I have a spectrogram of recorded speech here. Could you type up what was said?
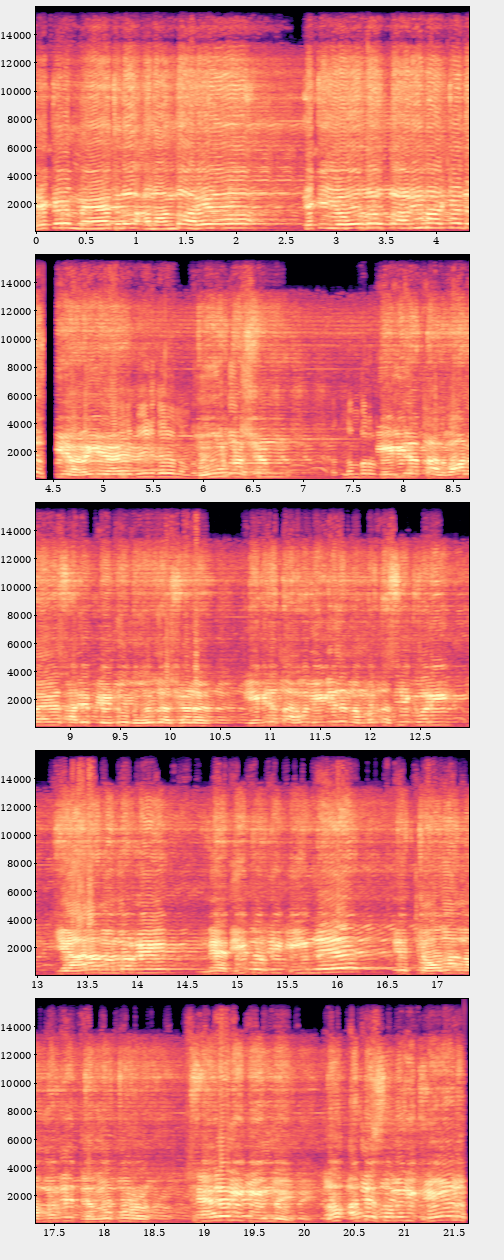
ਜੇਕਰ ਮੈਚ ਦਾ ਆਨੰਦ ਆ ਰਿਹਾ ਇੱਕ ਜ਼ੋਰਦਾਰ ਤਾੜੀ ਮਾਰ ਕੇ ਦੱਸੀ ਜਾ ਰਹੀ ਹੈ। ਰਿਪੀਟ ਕਰਿਓ ਨੰਬਰ ਦੂਰਦਰਸ਼ਨ ਨੰਬਰ ਟੀਵੀ ਦਾ ਧੰਨਵਾਦ ਹੈ। ਸਾਡੇ ਪਿੰਡੂ ਦੂਰਦਰਸ਼ਨ ਟੀਵੀ ਦਾ ਧੰਨਵਾਦ। ਵੀਡੀਓ ਦਾ ਨੰਬਰ ਦੱਸੀ ਇੱਕ ਵਾਰੀ। 11 ਨੰਬਰ ਨੇ। ਮਹਿਦੀਪੁਰ ਦੀ ਟੀਮ ਦੇ ਤੇ 14 ਨੰਬਰ ਨੇ ਜੱਲੋਪੁਰ ਖੈਰੇ ਦੀ ਟੀਮ ਦੇ। ਲਓ, ਅੱਧੇ ਸਮੇਂ ਦੀ ਖੇਡ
